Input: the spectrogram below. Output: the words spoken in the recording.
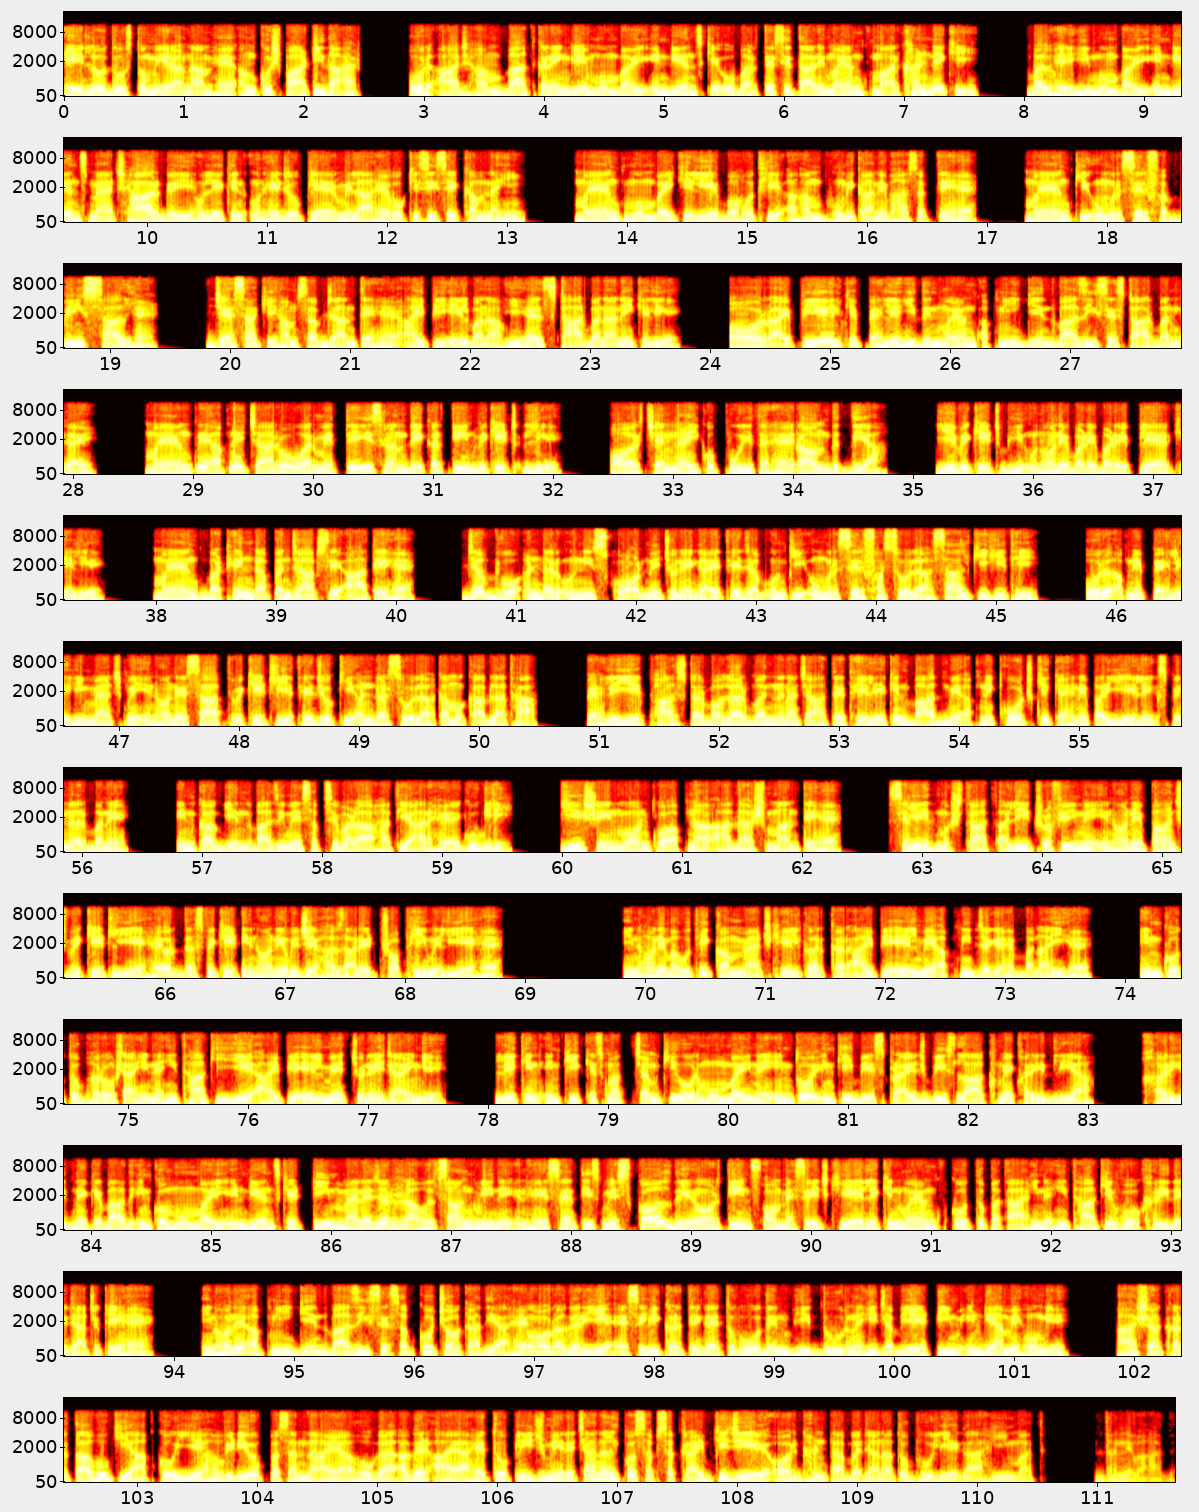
Hello दोस्तों, मेरा नाम है अंकुश पाटीदार, और आज हम बात करेंगे मुंबई इंडियंस के उभरते सितारे मयंक मारखंडे की। भले ही मुंबई इंडियंस मैच हार गई हो, लेकिन उन्हें जो प्लेयर मिला है वो किसी से कम नहीं। मयंक मुंबई के लिए बहुत ही अहम भूमिका निभा सकते हैं। मयंक की उम्र सिर्फ़ 20 साल है। जैसा कि हम सब जानते हैं आईपीएल बना ही है स्टार बनाने के लिए। और आईपीएल के पहले ही दिन मयंक अपनी गेंदबाजी से स्टार बन गए। मयंक ने अपने चार ओवर में तेईस रन देकर तीन विकेट लिए और चेन्नई को पूरी तरह राउंड दिया। ये विकेट भी उन्होंने बड़े बड़े प्लेयर के लिए। मयंक बठिंडा पंजाब से आते हैं। जब वो अंडर 19 स्क्वाड में चुने गए थे, जब उनकी उम्र सिर्फ़ 16 साल की ही थी और अपने पहले ही मैच में इन्होंने सात विकेट लिए थे, जो कि अंडर 16 का मुकाबला था। पहले ये फास्टर बॉलर बनना चाहते थे, लेकिन बाद में अपने कोच के कहने पर ये लेग स्पिनर बने। इनका गेंदबाजी में सबसे बड़ा हथियार है गूगली। ये शेन वॉन को अपना आदर्श मानते हैं। सैयद मुश्ताक अली ट्रॉफी में इन्होंने पाँच विकेट लिए हैं और दस विकेट इन्होंने विजय हजारे ट्रॉफी में लिए हैं। इन्होंने बहुत ही कम मैच खेलकर कर आईपीएल में अपनी जगह बनाई है। इनको तो भरोसा ही नहीं था कि ये आईपीएल में चुने जाएँगे। लेकिन इनकी किस्मत चमकी और मुंबई ने इनको इनकी बेस प्राइज 20 लाख में खरीद लिया। खरीदने के बाद इनको मुंबई इंडियंस के टीम मैनेजर राहुल सांघवी ने इन्हें सैंतीस मिस कॉल दिए और तीन सौ मैसेज किए, लेकिन मयंक को तो पता ही नहीं था कि वो खरीदे जा चुके हैं। इन्होंने अपनी गेंदबाजी से सबको चौंका दिया है और अगर ये ऐसे ही करते गए तो वो दिन भी दूर नहीं जब ये टीम इंडिया में होंगे। आशा करता हूँ कि आपको यह वीडियो पसंद आया होगा। अगर आया है तो प्लीज़ मेरे चैनल को सब्सक्राइब कीजिए और घंटा बजाना तो भूलिएगा ही मत। धन्यवाद।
